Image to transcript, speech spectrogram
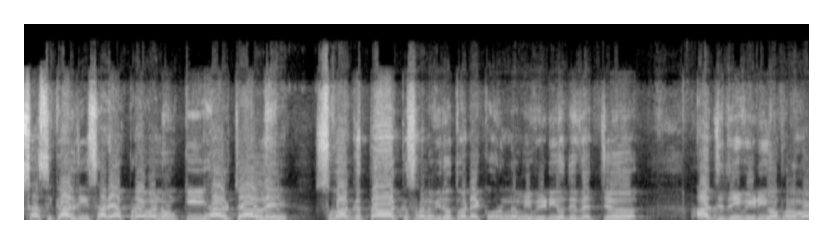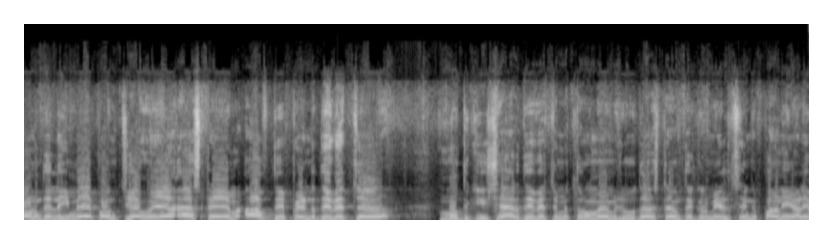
ਸਤਿ ਸ਼੍ਰੀ ਅਕਾਲ ਜੀ ਸਾਰਿਆਂ ਭਰਾਵਾਂ ਨੂੰ, ਕੀ ਹਾਲ ਚਾਲ ਨੇ? ਸਵਾਗਤ ਆ ਕਿਸਾਨ ਵੀਰੋ, ਤੁਹਾਡੇ ਇੱਕ ਹੋਰ ਨਵੀਂ ਵੀਡੀਓ ਦੇ ਵਿੱਚ। ਅੱਜ ਦੀ ਵੀਡੀਓ ਫਿਲਮਾਉਣ ਦੇ ਲਈ ਮੈਂ ਪਹੁੰਚਿਆ ਹੋਇਆ ਇਸ ਟਾਈਮ ਆਪਦੇ ਪਿੰਡ ਦੇ ਵਿੱਚ, ਮੁਦਕੀ ਸ਼ਹਿਰ ਦੇ ਵਿੱਚ। ਮਿੱਤਰੋ, ਮੈਂ ਮੌਜੂਦ ਹਾਂ ਇਸ ਟਾਈਮ ਤੇ ਗੁਰਮੇਲ ਸਿੰਘ ਭਾਣੇ ਵਾਲੇ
